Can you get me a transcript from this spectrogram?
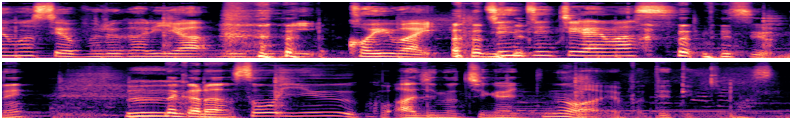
違いますよブルガリア。ブルギ小祝。い全然違います、ですよね。うん、だからそういうこう味の違いっていうのはやっぱ出てきますね。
